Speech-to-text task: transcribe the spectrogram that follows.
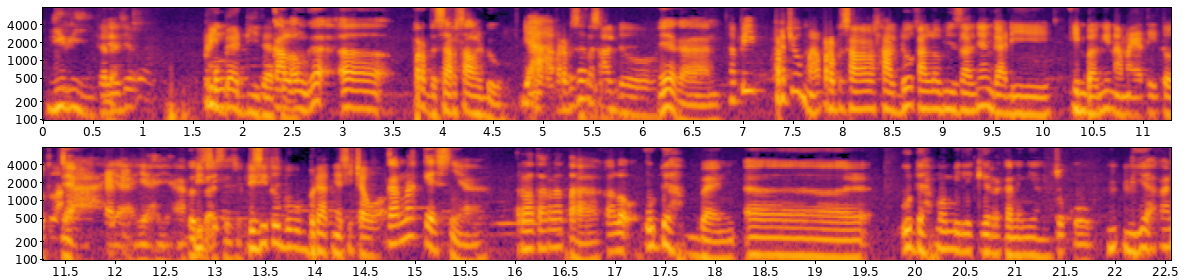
diri kalau Ya. pribadi tapi Kalau enggak eh, perbesar saldo. ya perbesar saldo Iya kan? tapi percuma perbesar saldo kalau misalnya nggak diimbangin sama attitude lah Ya, ya, ya, ya. Aku Di juga si- setuju. di situ beratnya si cowok Karena case-nya rata-rata kalau udah ban eh, udah memiliki rekening yang cukup, Mm-mm. dia akan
